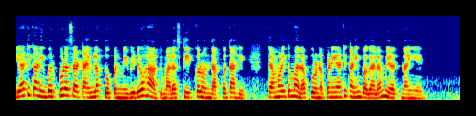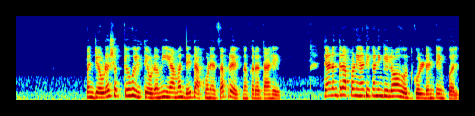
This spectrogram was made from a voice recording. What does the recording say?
या ठिकाणी भरपूर असा टाईम लागतो पण मी व्हिडिओ हा तुम्हाला स्किप करून दाखवत आहे. त्यामुळे तुम्हाला पूर्णपणे या ठिकाणी बघायला मिळत नाहीये. पण जेवढं शक्य होईल तेवढं मी यामध्ये दाखवण्याचा प्रयत्न करत आहे. त्यानंतर आपण या ठिकाणी गेलो आहोत गोल्डन टेम्पल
